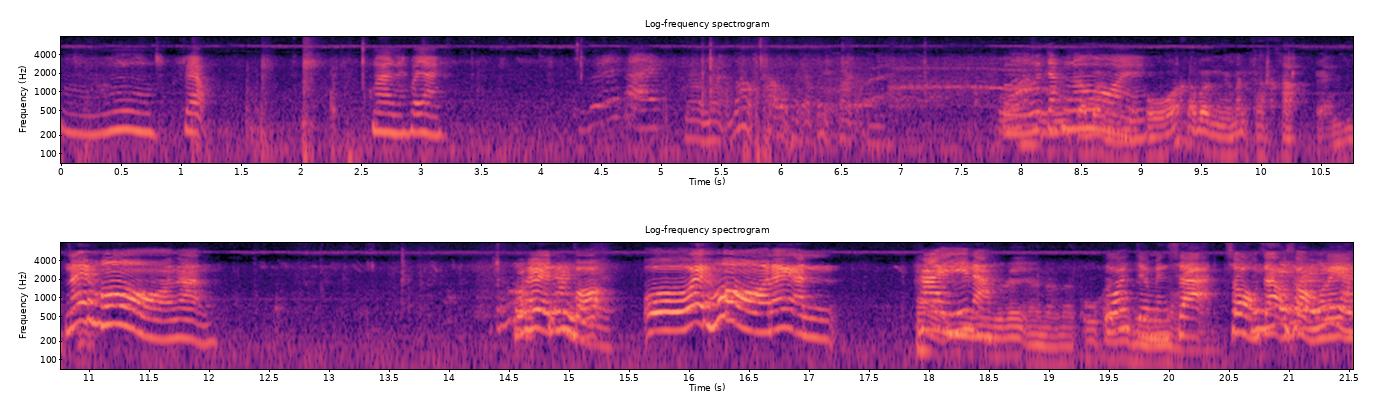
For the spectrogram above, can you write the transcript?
อืมแซ่บมาเลยพ่อใหญ่หน้าหน้าบอกเขาเขาเอาไปฝากโอ้ยจักหน่อยโอ้กระเบื้องนี่มันขักกันในห่อนั่น บ่เห็นบ่โอ้ยห่อในอันไห้น่ะ อยู่ในอันนั้นนะกูก็โอ้ยเจอเป็นสะสองเจ้าสองแรง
